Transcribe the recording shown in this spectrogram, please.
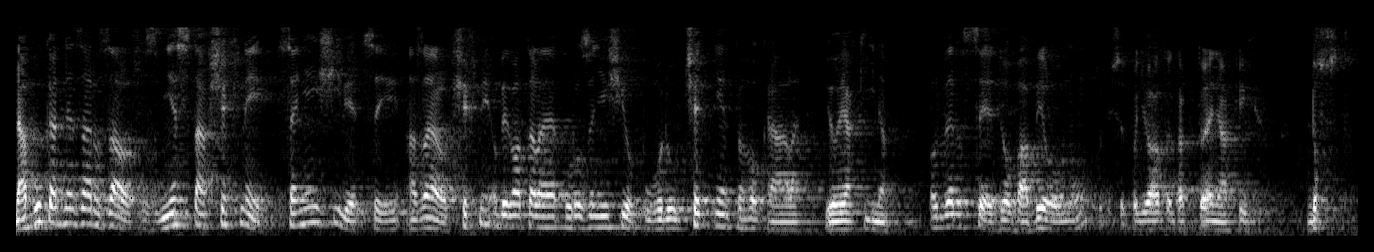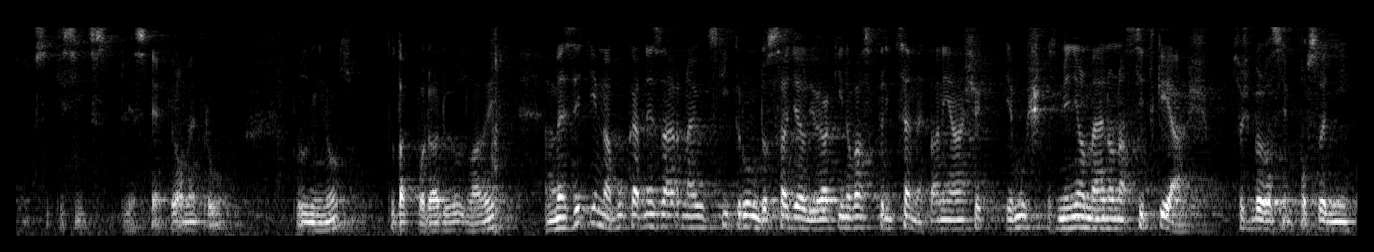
Nabukadnezar vzal z města všechny cenější věci a zajal všechny obyvatelé urozenějšího původu, včetně toho krále Jojakína. Odvedl si je do Babylonu, když se podíváte, tak to je nějakých dost, asi 1200 kilometrů plus minus, to tak podaduju z hlavy. Mezitím Nabukadnezar na judský trůn dosadil Joakínova strýce Metaniáše, jemuž změnil jméno na Sitkiáš, což byl vlastně poslední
